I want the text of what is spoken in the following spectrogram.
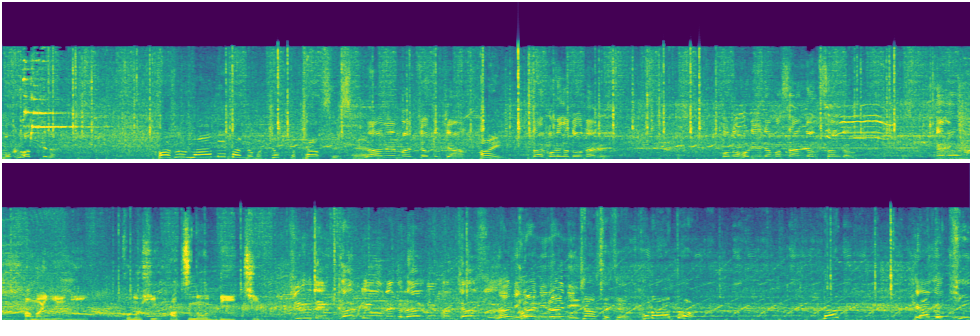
も変わってない。まあそのラーメンマンのもちょっとチャンスですね。ラーメンマンちょっとチャンス。はい。さあこれがどうなる？この保留玉三角三角。濱家にこの日初のリーチ。充電完了。なんかラーメンマンチャンス。何何何？チャンスですねこの後ななんか金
